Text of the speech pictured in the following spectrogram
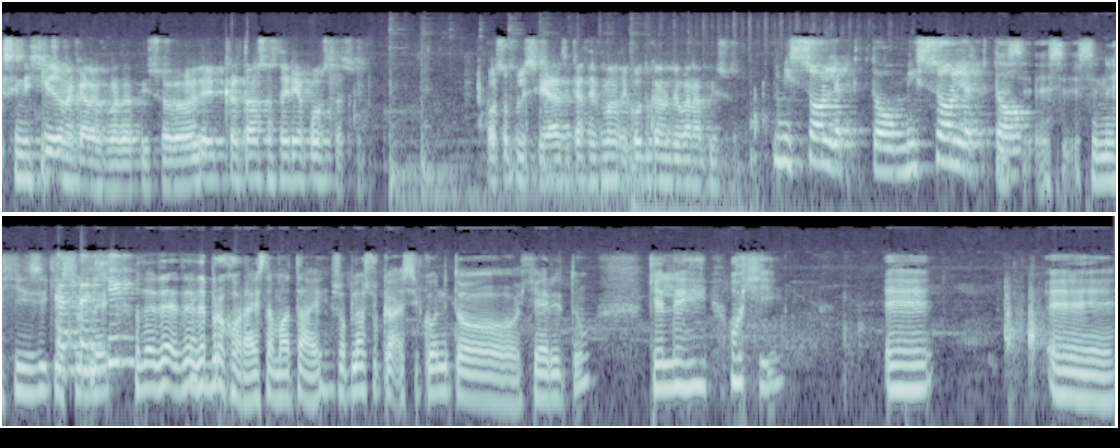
Συνεχίζω να κάνω βήματα πίσω. Ε, Κρατάω σταθερή απόσταση. Όσο πλησιάζει κάθε βήμα δικό του κάνω δύο βήματα πίσω. μισό λεπτό, μισό λεπτό. Ε, σ- συνεχίζει και σου λέει, Καταρχήν- δεν δε, δε- δεν προχωράει, σταματάει. Σου απλά σου κα- σηκώνει το χέρι του και λέει όχι, ε, ε,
